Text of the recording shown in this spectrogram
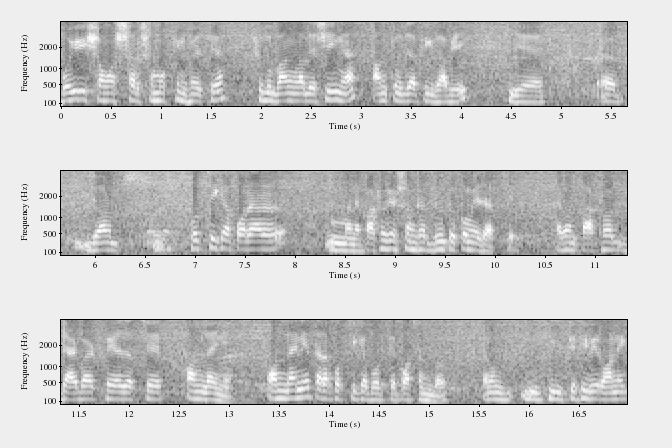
বৈরী সমস্যার সম্মুখীন হয়েছে, শুধু বাংলাদেশেই না, আন্তর্জাতিকভাবেই যে পত্রিকা পড়ার মানে পাঠকের সংখ্যা দ্রুত কমে যাচ্ছে। এখন পাঠক ডাইভার্ট হয়ে যাচ্ছে অনলাইনে অনলাইনে তারা পত্রিকা পড়তে পছন্দ। এবং পৃথিবীর অনেক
